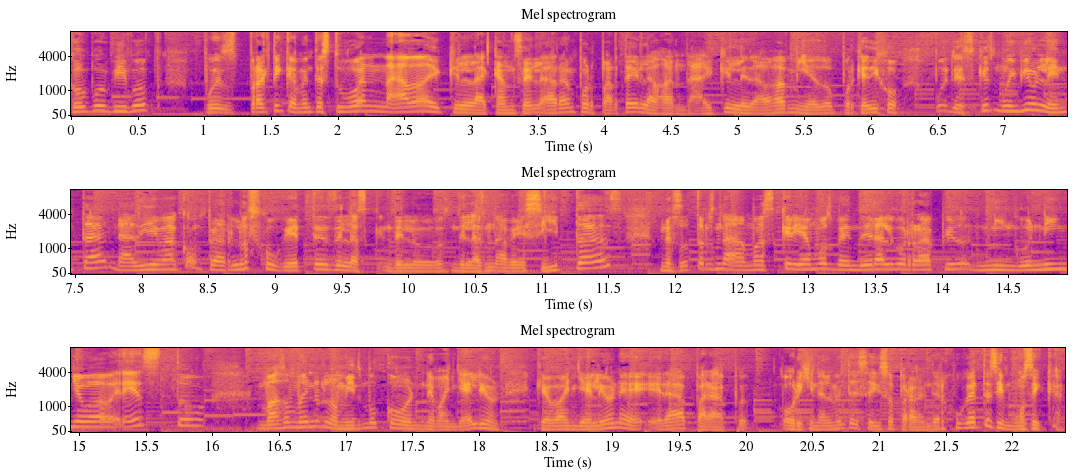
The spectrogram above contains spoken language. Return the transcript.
Cowboy Bebop, pues prácticamente estuvo a nada de que la cancelaran por parte de la banda y que le daba miedo porque dijo, pues es que es muy violenta, nadie va a comprar los juguetes de las, de los, de las navecitas, nosotros nada más queríamos vender algo rápido, ningún niño va a ver esto. Más o menos lo mismo con Evangelion, que Evangelion e, era para, pues, originalmente se hizo para vender juguetes y música.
